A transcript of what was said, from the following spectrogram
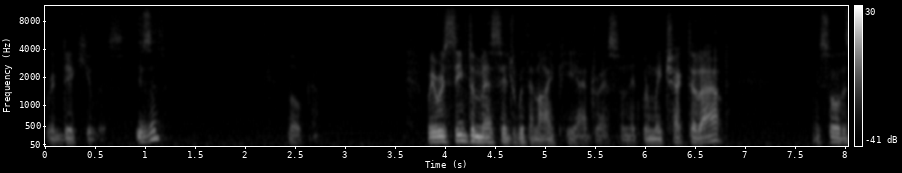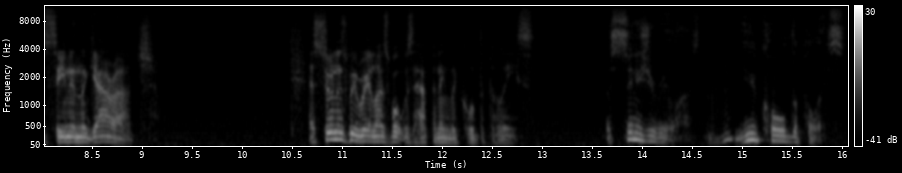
Ridiculous. Is it? Look, we received a message with an IP address on it. When we checked it out, we saw the scene in the garage. As soon as we realized what was happening, we called the police. As soon as you realized, you called the police.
